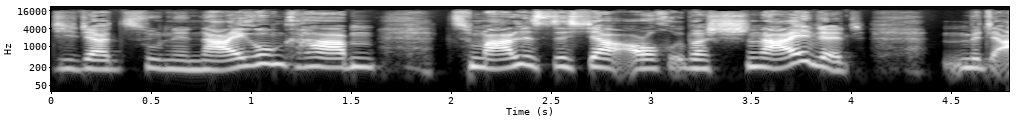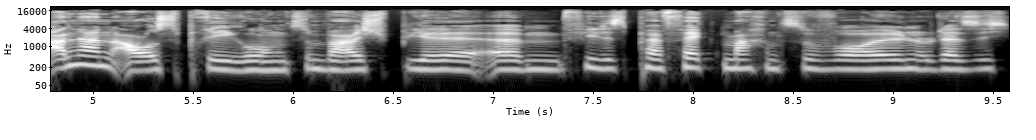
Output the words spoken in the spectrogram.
die dazu eine Neigung haben, zumal es sich ja auch überschneidet mit anderen Ausprägungen, zum Beispiel ähm, vieles perfekt machen zu wollen oder sich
